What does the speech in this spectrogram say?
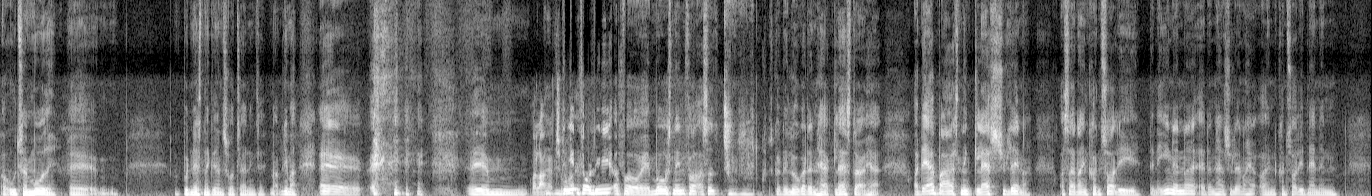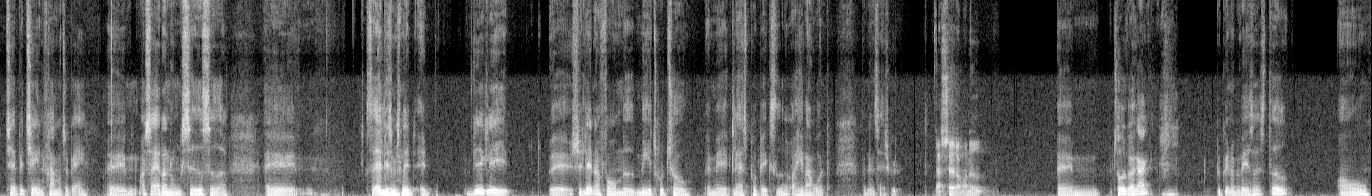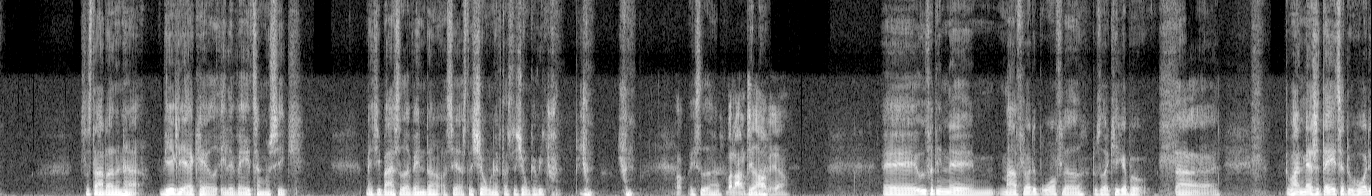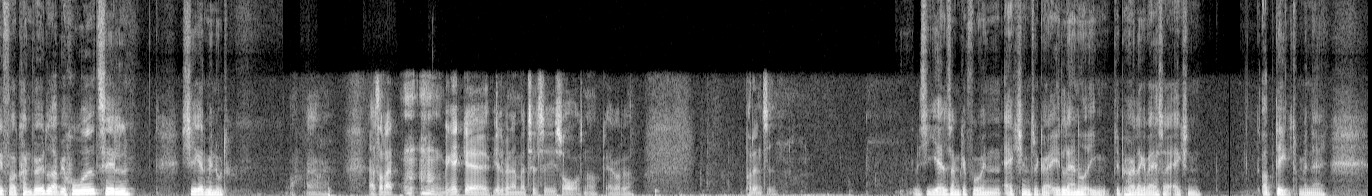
Og utålmodig. Øh, burde næsten have givet en sort terning til. Nå, lige meget. Øh, øhm, Hvor lang er det er turen? for lige at få øh, måsen indenfor, og så skal det lukke den her glasdør her. Og det er bare sådan en glascylinder. Og så er der en konsol i den ene ende af den her cylinder her, og en konsol i den anden ende til at betjene frem og tilbage. Øhm, og så er der nogle sædesæder. Øhm, så det er ligesom sådan et, et virkelig øh, cylinderformet metrotog øh, med glas på begge sider, og hele vejen rundt, for den sags skyld. Jeg sætter mig ned. Øhm, toget går i gang, begynder at bevæge sig afsted, og så starter den her virkelig akavet elevatormusik, mens I bare sidder og venter og ser station efter station, kan vi... Og I sidder Hvor lang tid har vi her? Øh, ud fra din øh, meget flotte brugerflade, du sidder og kigger på, der du har en masse data, du hurtigt får konvertet op i hovedet til cirka et minut. Ja, okay. Altså, der, vi kan ikke uh, hjælpe hinanden med at tilse sår og sådan noget, kan jeg godt høre. På den tid. Hvis I alle sammen kan få en action til at gøre et eller andet, I, det behøver ikke at være så action opdelt, men øh,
